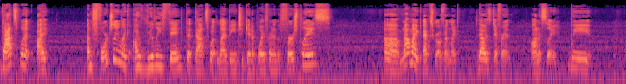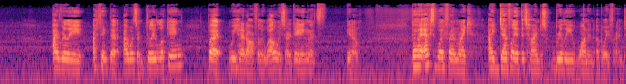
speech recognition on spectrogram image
that's what I unfortunately, like, I really think that that's what led me to get a boyfriend in the first place. Um, not my ex girlfriend, like, that was different, honestly. We, I really, I think that I wasn't really looking, but we hit it off really well and we started dating. That's, you know. But my ex boyfriend, like, I definitely at the time just really wanted a boyfriend.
